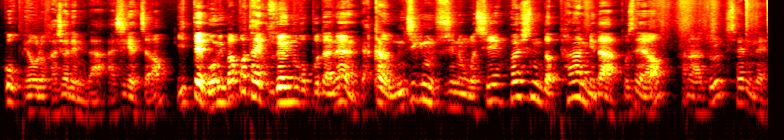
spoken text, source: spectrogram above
꼭 배우러 가셔야 됩니다. 아시겠죠? 이때 몸이 뻣뻣하게 굳어 있는 것보다는 약간 움직임을 주시는 것이 훨씬 더 편합니다. 보세요. 하나, 둘, 셋, 넷.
